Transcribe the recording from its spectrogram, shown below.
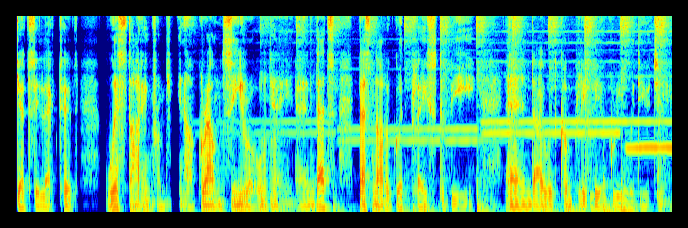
gets elected, we're starting from you know ground 0 Mm-hmm. again, and that's that's not a good place to be. And I would completely agree with you, Jean.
